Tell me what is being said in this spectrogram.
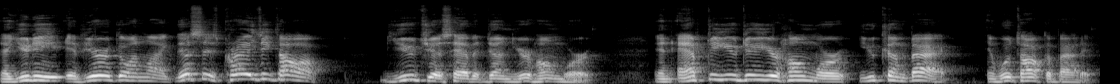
Now, you need, if you're going like, this is crazy talk, you just haven't done your homework. And after you do your homework, you come back and we'll talk about it.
